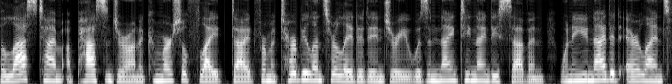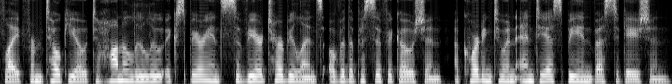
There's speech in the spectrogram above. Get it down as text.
The last time a passenger on a commercial flight died from a turbulence related injury was in 1997 when a United Airlines flight from Tokyo to Honolulu experienced severe turbulence over the Pacific Ocean, according to an NTSB investigation.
